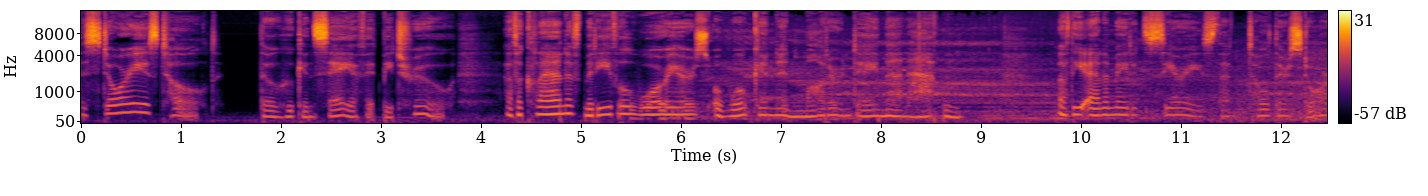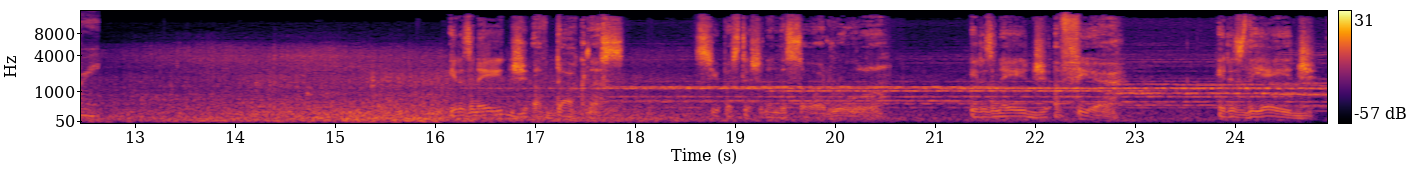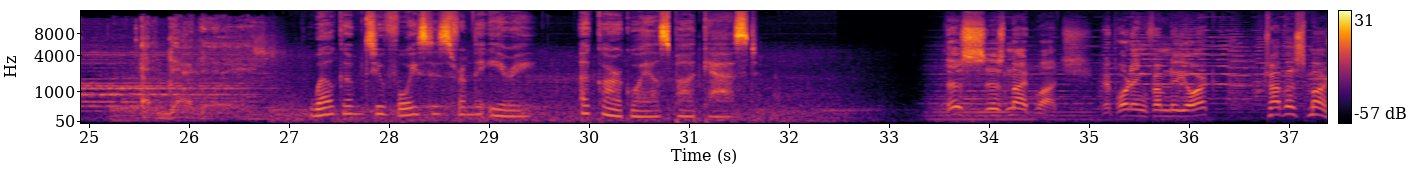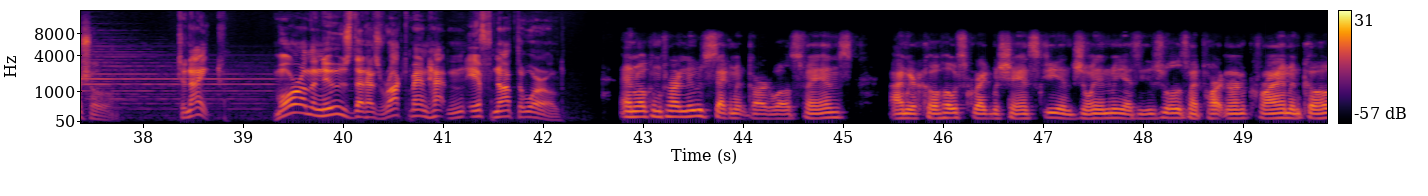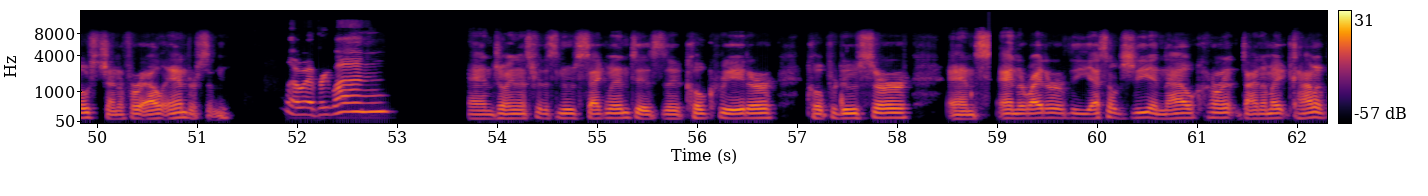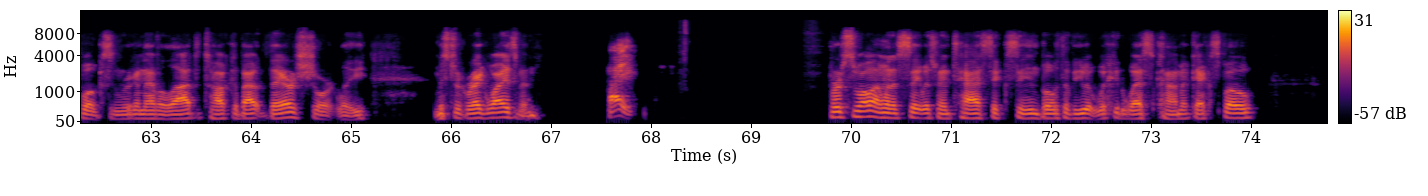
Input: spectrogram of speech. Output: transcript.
The story is told, though who can say if it be true, of a clan of medieval warriors awoken in modern day Manhattan, of the animated series that told their story. It is an age of darkness. Superstition and the sword rule. It is an age of fear. It is the age of gargoyles. Welcome to Voices from the Eyrie, a Gargoyles podcast. This is Night Watch, reporting from New York. Travis Marshall. Tonight, more on the news that has rocked Manhattan, if not the world. And welcome to our news segment, Gargoyles fans. I'm your co-host Greg Bishansky, and joining me as usual is my partner in crime and co-host Jennifer L. Anderson. Hello, everyone. And joining us for this news segment is the co-creator, co-producer, and and the writer of the SLG and now current Dynamite comic books, and we're going to have a lot to talk about there shortly. Mr. Greg Weisman. Hi. First of all, I want to say it was fantastic seeing both of you at Wicked West Comic Expo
